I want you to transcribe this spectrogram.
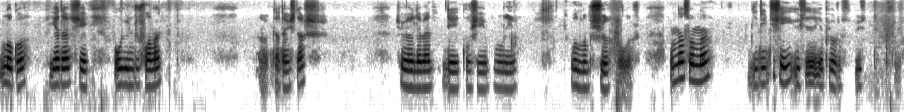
logo ya da şey oyuncu falan arkadaşlar şöyle ben Lego şeyi bulayım buldum şu olur ondan sonra birinci şeyi üstte yapıyoruz üst kısmı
